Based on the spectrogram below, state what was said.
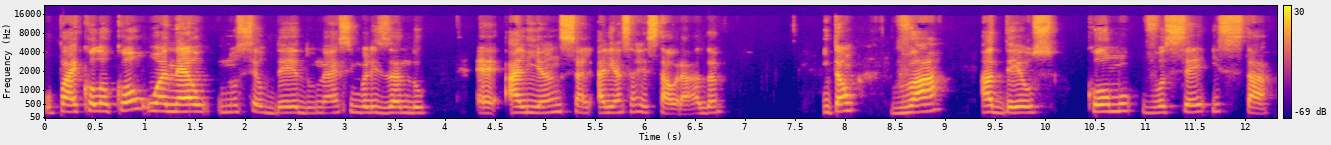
O pai colocou o anel no seu dedo, né, simbolizando é, aliança, aliança restaurada. Então, vá a Deus como você está.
